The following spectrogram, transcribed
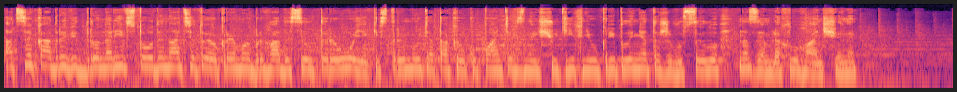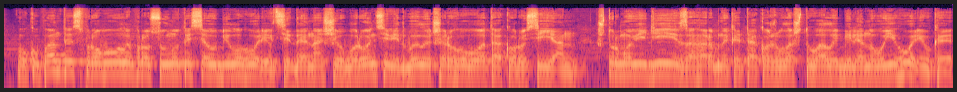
А це кадри від дронарів 111-ї окремої бригади сил ТРО, які стримують атаки окупантів, знищують їхні укріплення та живу силу на землях Луганщини. Окупанти спробували просунутися у Білогорівці, де наші оборонці відбили чергову атаку росіян. Штурмові дії загарбники також влаштували біля Нової Горівки.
